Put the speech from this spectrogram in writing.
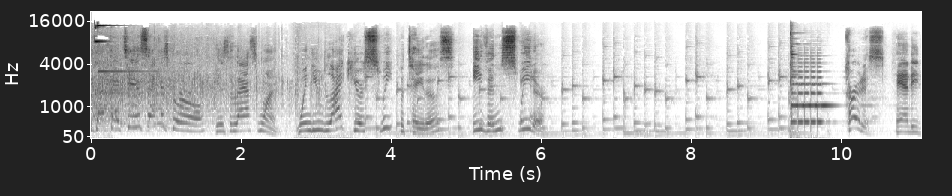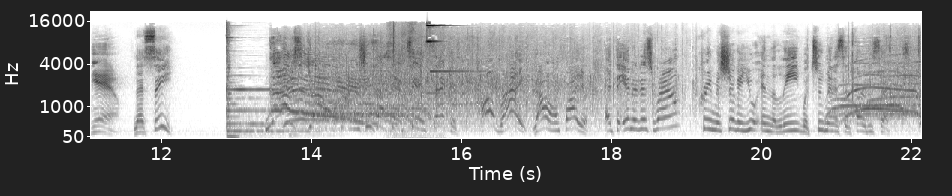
got that 10 seconds, girl. Here's the last one. When you like your sweet potatoes even sweeter. Curtis, Candied yam. let's see. Nice job, Curtis. You got that 10 seconds. All right, y'all on fire. At the end of this round, Cream and Sugar, you're in the lead with two minutes and 30 seconds.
